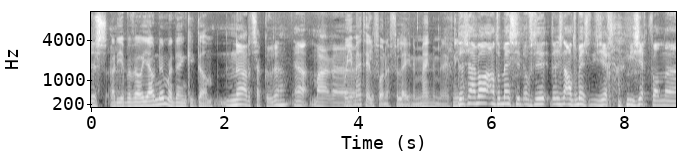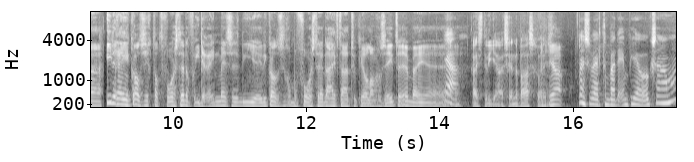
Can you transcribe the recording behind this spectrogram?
Dus, Maar die hebben wel jouw nummer, denk ik dan. nou, dat zou kunnen. Ja, maar... eh, Moet je mijn telefoon even verlenen? Mijn nummer heeft niet. er zijn wel een aantal mensen, of er er is een aantal mensen die zegt, die zegt van eh, iedereen kan zich dat voorstellen, of iedereen, mensen die, eh, die kan zich allemaal voorstellen. Hij heeft daar natuurlijk heel lang gezeten hè, bij. eh, Ja. Hij is drie jaar zenderbaas geweest. ja. En ze werkten bij de NPO ook samen.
